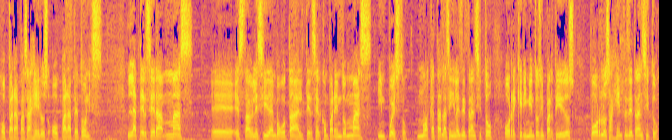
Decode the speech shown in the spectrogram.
o para pasajeros, o para peatones. La tercera más eh, establecida en Bogotá, el tercer comparendo más impuesto, no acatar las señales de tránsito o requerimientos impartidos por los agentes de tránsito,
